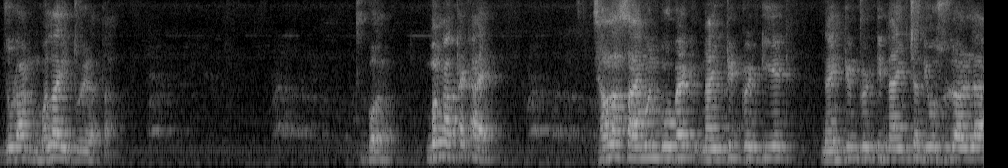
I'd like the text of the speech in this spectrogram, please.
जो राग मला येतोय आता. बर. मग आता काय? झाला Simon go back nineteen twenty eight nineteen twenty नाईनच्या दिवस उजाडला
